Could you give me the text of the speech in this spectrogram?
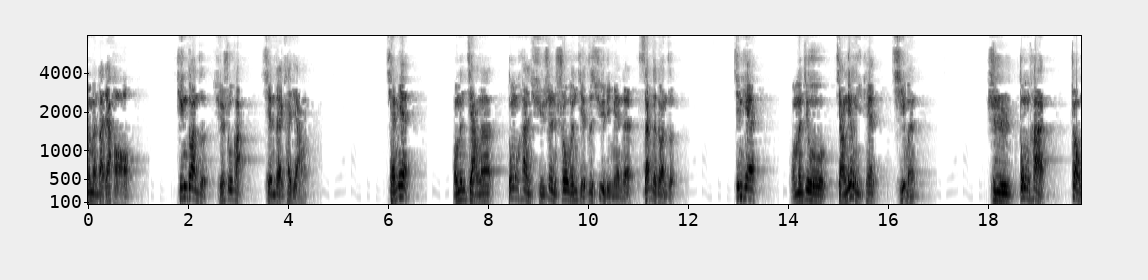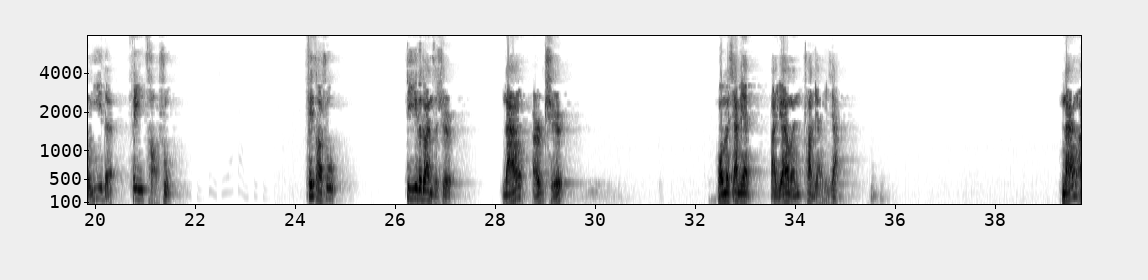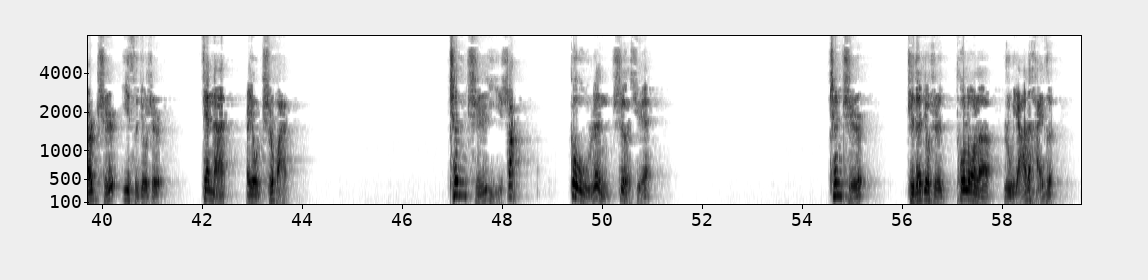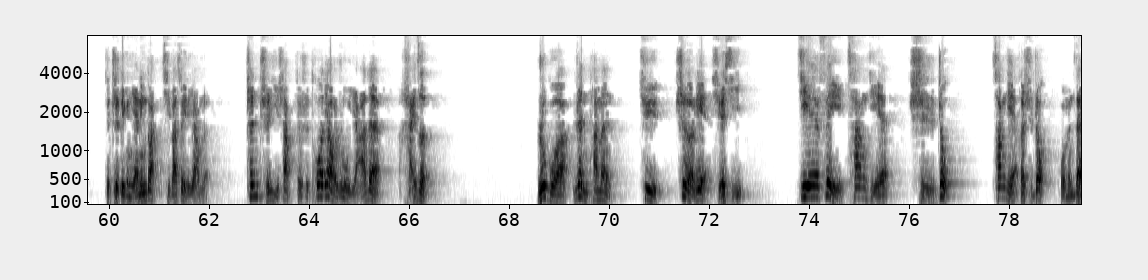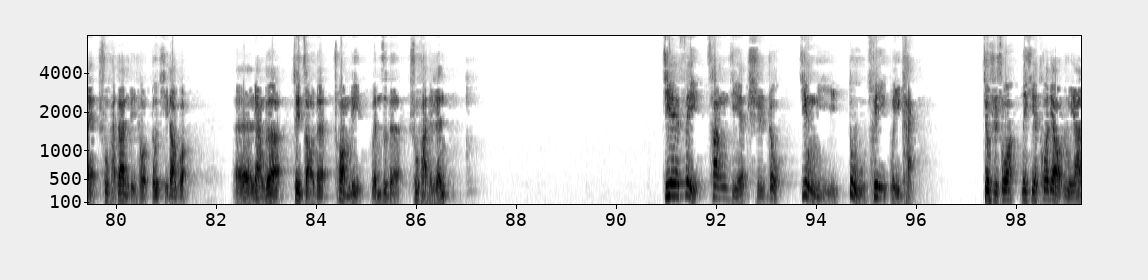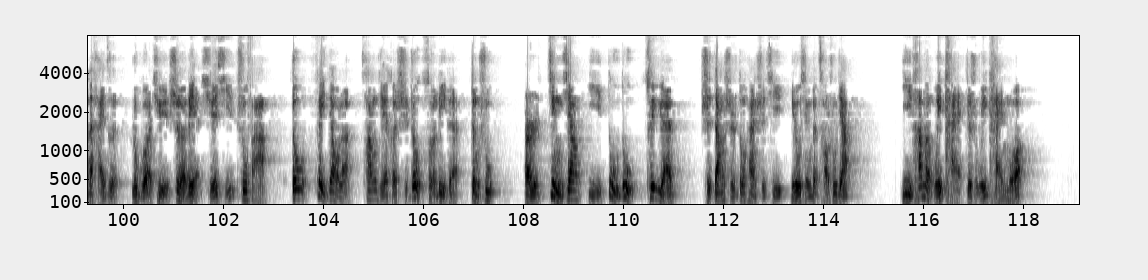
朋友们，大家好！听段子学书法，现在开讲。前面我们讲了东汉许慎《说文解字序》里面的三个段子，今天我们就讲另一篇奇文，是东汉赵一的《飞草书》。飞草书第一个段子是“难而迟”。我们下面把原文串讲一下：“难而迟”，意思就是艰难而又迟缓。琛池以上，垢刃涉学。琛池指的就是脱落了乳牙的孩子，就指这个年龄段七八岁的样子。琛池以上就是脱掉乳牙的孩子，如果任他们去涉猎学习，皆废仓颉始胄。仓颉和始胄，我们在书法段子里头都提到过，呃，两个最早的创立文字的书法的人。皆废仓颉始胄，竟以杜崔为楷。就是说，那些脱掉乳牙的孩子，如果去涉猎学习书法，都废掉了仓颉和始胄所立的证书，而竞相以杜杜、崔元是当时东汉时期流行的草书家，以他们为楷，就是为楷模，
